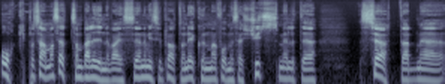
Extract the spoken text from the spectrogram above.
Och på samma sätt som Berlinerweisse, jag minns vi pratade om det, kunde man få med så här kyss med lite sötad med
